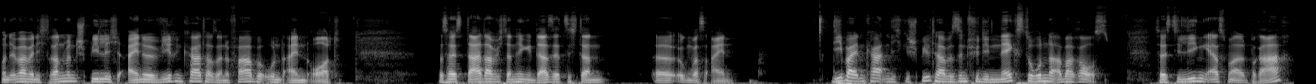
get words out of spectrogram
Und immer wenn ich dran bin, spiele ich eine Virenkarte, also eine Farbe und einen Ort. Das heißt, da darf ich dann hingehen, da setze ich dann äh, irgendwas ein. Die beiden Karten, die ich gespielt habe, sind für die nächste Runde aber raus. Das heißt, die liegen erstmal brach.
